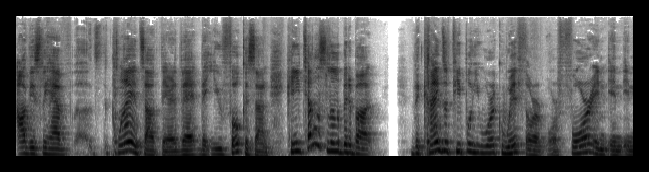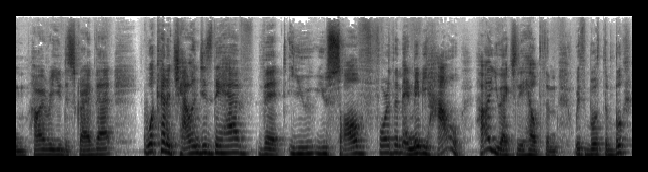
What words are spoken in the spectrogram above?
obviously have uh, clients out there that that you focus on. Can you tell us a little bit about the kinds of people you work with or or for in in, in however you describe that? What kind of challenges they have that you you solve for them, and maybe how how you actually help them with both the book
